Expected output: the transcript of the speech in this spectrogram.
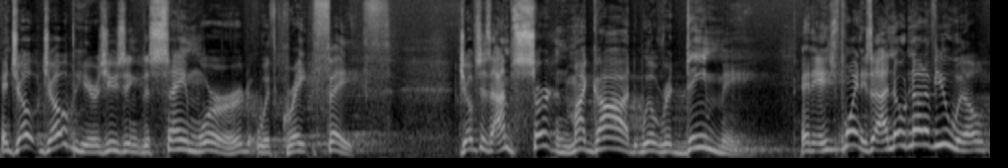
And Job, Job here is using the same word with great faith. Job says, I'm certain my God will redeem me. And his point is, I know none of you will,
